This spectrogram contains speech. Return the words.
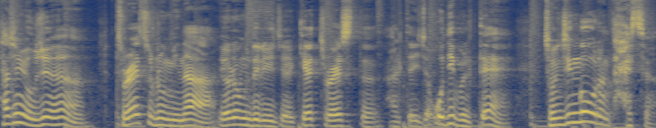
사실 요즘 드레스룸이나 여러분들이 이제 get dressed 할 때 이제 옷 입을 때 전신 거울은 다 했어요.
